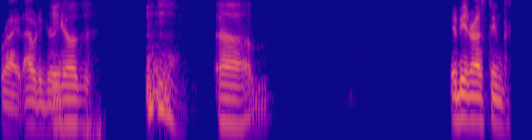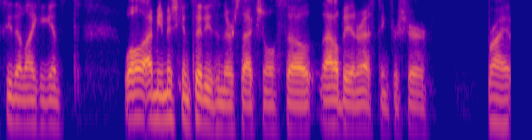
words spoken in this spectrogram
Right. I would agree. You know the um it'd be interesting to see them like against well, I mean, Michigan City's in their sectional, so that'll be interesting for sure. Right.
